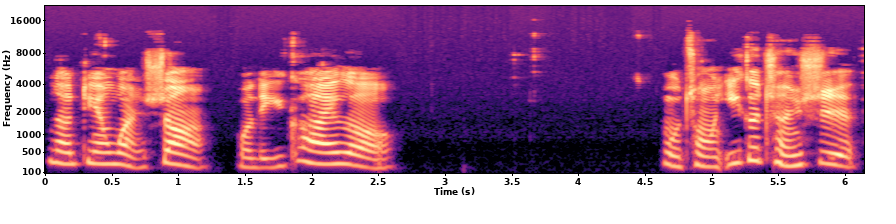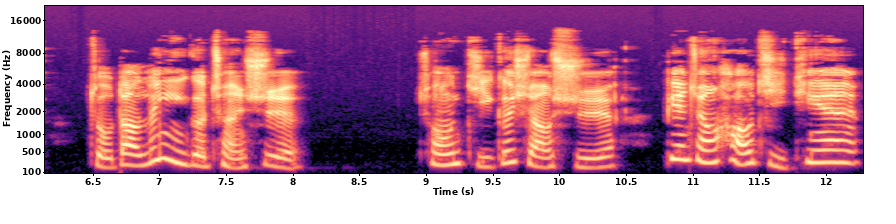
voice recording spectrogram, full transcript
那天晚上，我离开了，我从一个城市走到另一个城市。从几个小时变成好几天，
